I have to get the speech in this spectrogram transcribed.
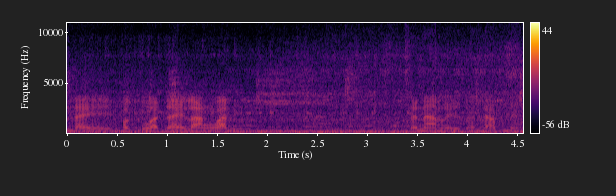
นได้ประกวดได้ร่างวันชนะเลิศอันดับหนึ่ง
